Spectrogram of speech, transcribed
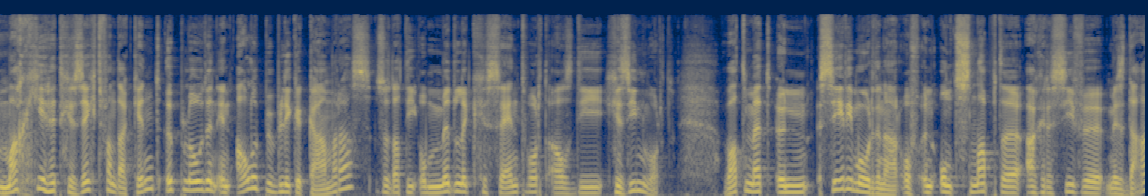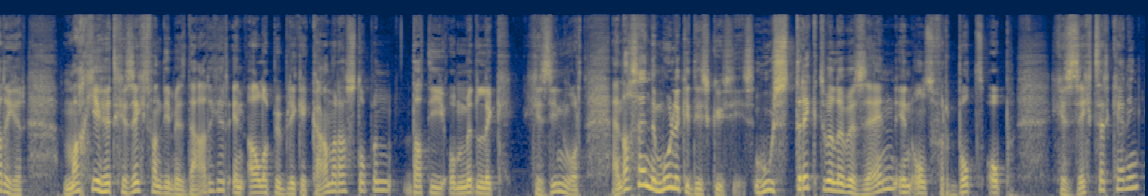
Mag je het gezicht van dat kind uploaden in alle publieke camera's, zodat die onmiddellijk geseind wordt als die gezien wordt? Wat met een seriemoordenaar of een ontsnapte agressieve misdadiger? Mag je het gezicht van die misdadiger in alle publieke camera's stoppen, dat die onmiddellijk gezien wordt? En dat zijn de moeilijke discussies. Hoe strikt willen we zijn in ons verbod op gezichtsherkenning?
